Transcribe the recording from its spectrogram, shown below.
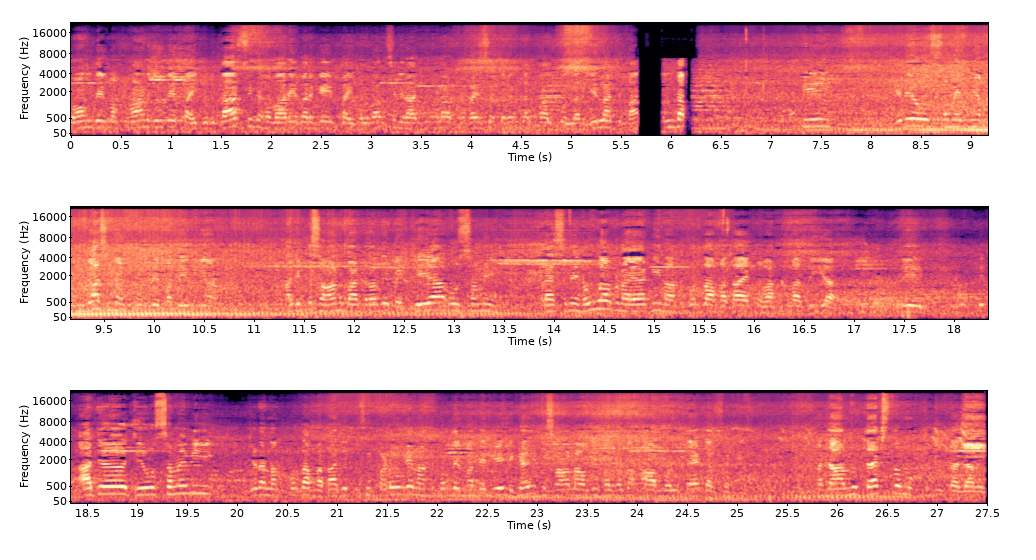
ਕੌਮ ਦੇ ਮਹਾਨ ਯੋਧੇ ਭਾਈ ਗੁਰਦਾਰ ਸਿੰਘ ਹਵਾਰੇ ਵਰਗੇ ਭਾਈ ਬਲਵੰਤ ਸਿੰਘ ਰਾਜੂਵਾਲਾ ਪ੍ਰੋਫੈਸਰ ਦਵਿੰਦਰਪਾਲ ਭੁੱਲਰ ਜੇਲ੍ਹਾਂ 'ਚ ਬੰਦ ਕਿ ਜਿਹੜੇ ਉਸ ਸਮੇਂ ਦੀਆਂ ਮੰਗਾਂ ਸੀ ਨਗਰ ਦੇ ਪਤੇ ਦੀਆਂ, ਅੱਜ ਕਿਸਾਨ ਬਾਰਡਰਾਂ ਤੇ ਬੈਠੇ ਆ, ਉਸ ਸਮੇਂ ਪ੍ਰੈਸ ਨੇ ਹਊਆ ਬਣਾਇਆ ਕਿ ਅਨੰਦਪੁਰ ਦਾ ਮਤਾ ਇੱਕ ਵੱਖਵਾਦੀ ਆ। ਤੇ ਤੇ ਅੱਜ ਜੇ ਉਸ ਸਮੇਂ ਵੀ ਜਿਹੜਾ ਅਨੰਦਪੁਰ ਦਾ ਮਤਾ, ਜੇ ਤੁਸੀਂ ਪੜੋਗੇ ਅਨੰਦਪੁਰ ਦੇ ਮਤੇ 'ਚ ਇਹ ਲਿਖਿਆ ਵੀ ਕਿਸਾਨ ਆਪਦੀ ਫਸਲ ਦਾ ਆਪ ਮੁੱਲ ਤੈਅ ਕਰ ਸਕੇ, ਪੰਜਾਬ ਨੂੰ ਟੈਕਸ ਤੋਂ ਮੁਕਤ ਕੀਤਾ ਜਾਵੇ,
